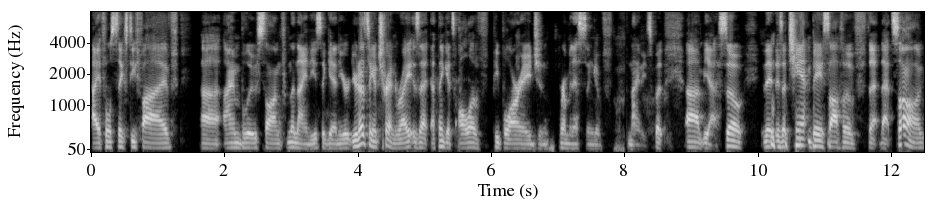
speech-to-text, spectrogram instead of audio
Eiffel 65 uh, "I'm Blue" song from the '90s. Again, you're you're noticing a trend, right? Is that I think it's all of people our age and reminiscing of the '90s. But um, yeah, so there's a chant based off of that that song,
